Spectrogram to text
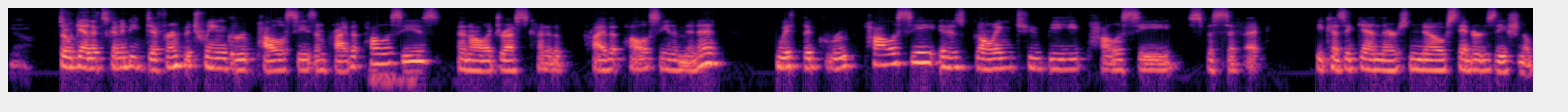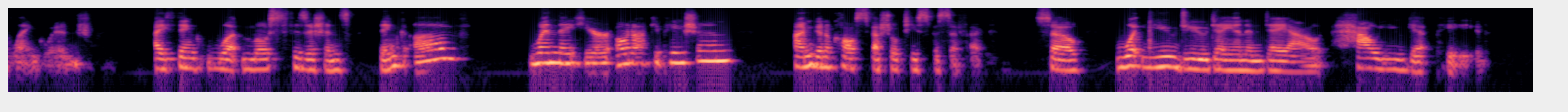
Yeah. So again, it's going to be different between group policies and private policies, and I'll address kind of the private policy in a minute. With the group policy, it is going to be policy specific. because again, there's no standardization of language. I think what most physicians think of when they hear own occupation, I'm going to call specialty specific. So, what you do day in and day out, how you get paid,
